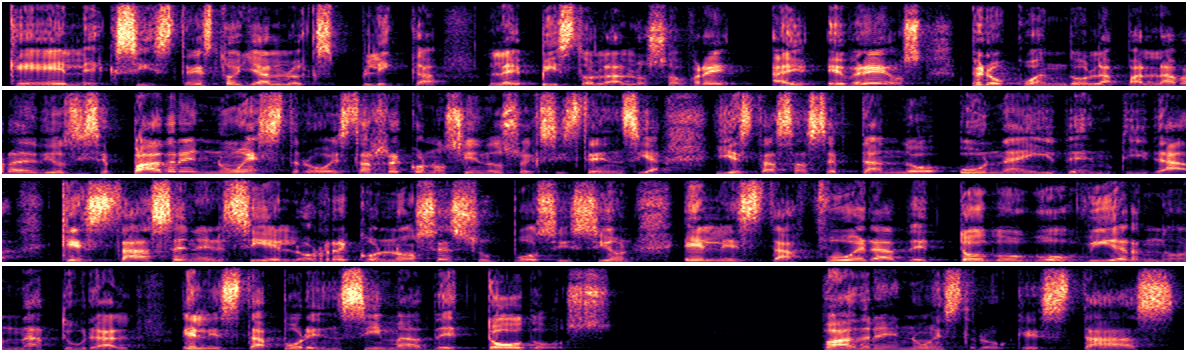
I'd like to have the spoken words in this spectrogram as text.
que Él existe. Esto ya lo explica la epístola a los hebreos, pero cuando la palabra de Dios dice, Padre nuestro, estás reconociendo su existencia y estás aceptando una identidad, que estás en el cielo, reconoce su posición, Él está fuera de todo gobierno natural, Él está por encima de todos. Padre nuestro que estás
